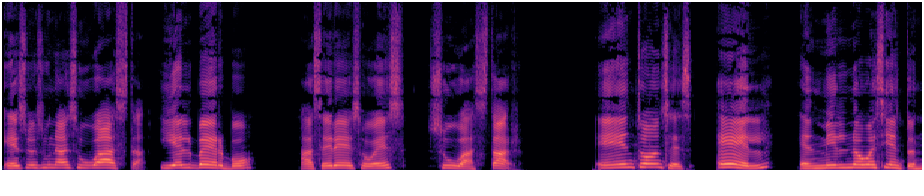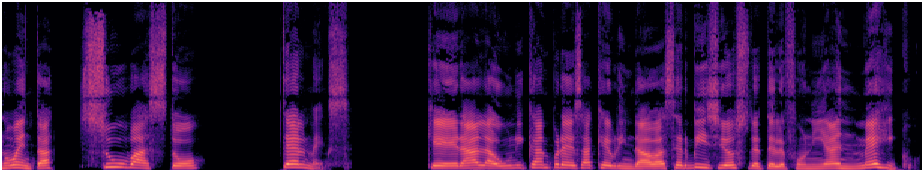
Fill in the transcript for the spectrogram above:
eso es una subasta. Y el verbo hacer eso es subastar. Entonces, él en 1990 subastó Telmex, que era la única empresa que brindaba servicios de telefonía en México.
